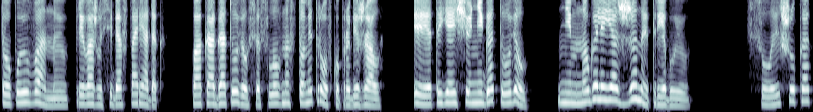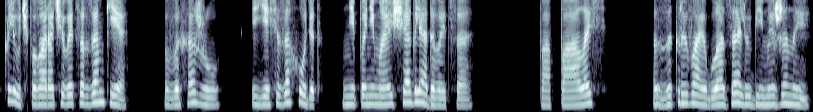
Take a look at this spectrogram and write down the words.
Топаю в ванную, привожу себя в порядок. Пока готовился, словно стометровку пробежал. И это я еще не готовил. Немного ли я с жены требую? Слышу, как ключ поворачивается в замке. Выхожу. Еся заходит, непонимающе оглядывается. Попалась. Закрываю глаза любимой жены.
